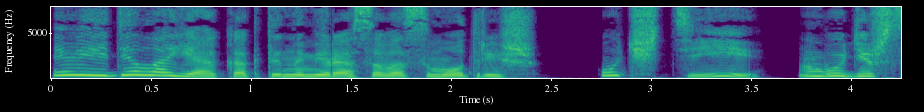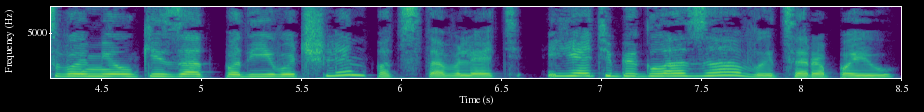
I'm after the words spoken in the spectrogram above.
«Видела я, как ты на Мирасова смотришь. Учти, будешь свой мелкий зад под его член подставлять, я тебе глаза выцарапаю.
